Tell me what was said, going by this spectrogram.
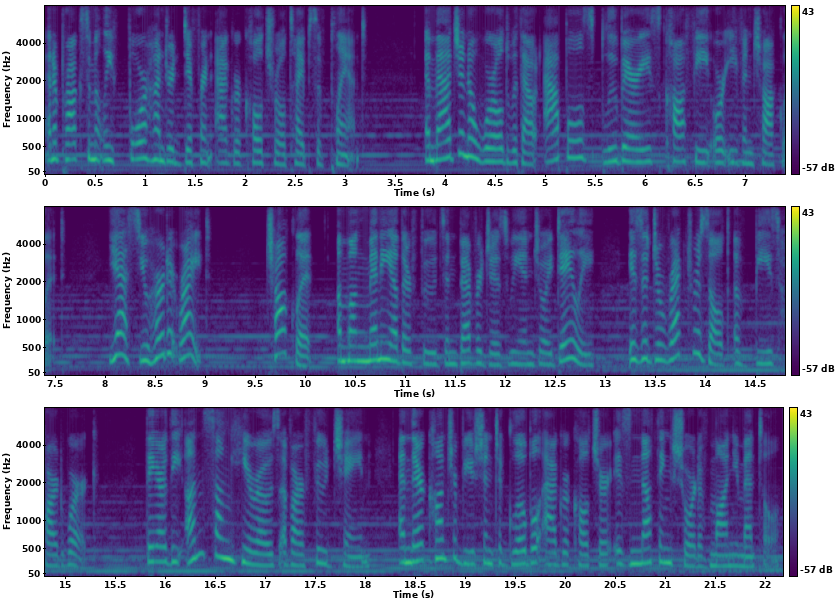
and approximately 400 different agricultural types of plant. Imagine a world without apples, blueberries, coffee, or even chocolate. Yes, you heard it right. Chocolate, among many other foods and beverages we enjoy daily, is a direct result of bees' hard work. They are the unsung heroes of our food chain, and their contribution to global agriculture is nothing short of monumental.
